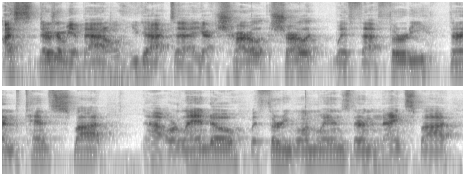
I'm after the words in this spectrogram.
I there's gonna be a battle. You got uh, you got Charlotte Charlotte with uh, 30. They're in the 10th spot. Uh, Orlando with 31 wins. They're in the ninth spot.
